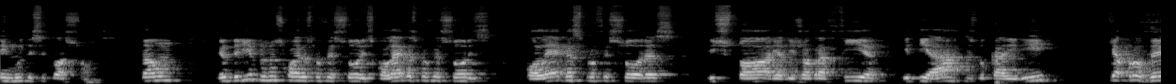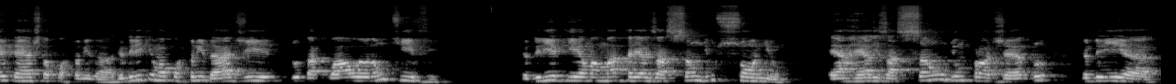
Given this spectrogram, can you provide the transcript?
em muitas situações. Então, eu diria para os meus colegas professores, colegas professores, colegas professoras de História, de Geografia e de Artes do Cariri, que aproveitem esta oportunidade. Eu diria que é uma oportunidade do, da qual eu não tive, eu diria que é uma materialização de um sonho, é a realização de um projeto, eu diria,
